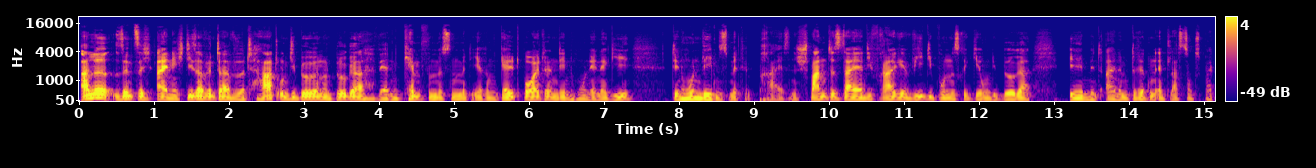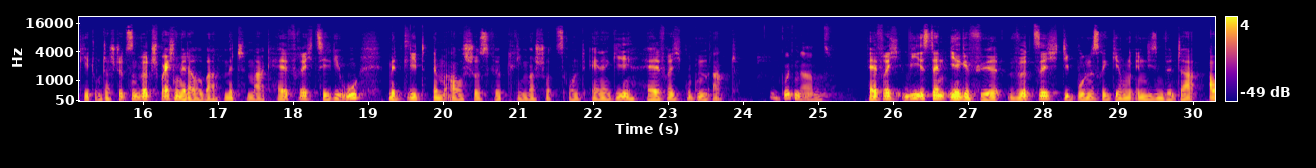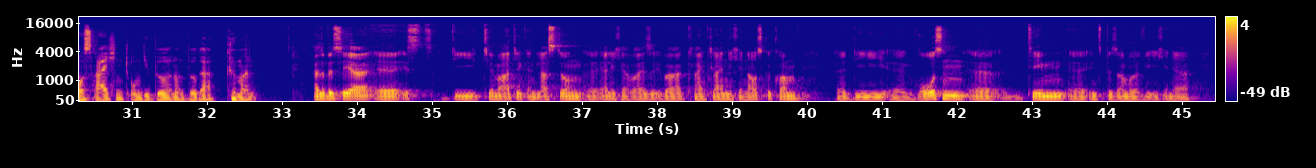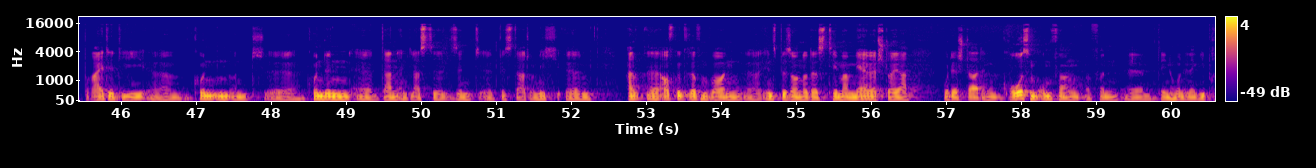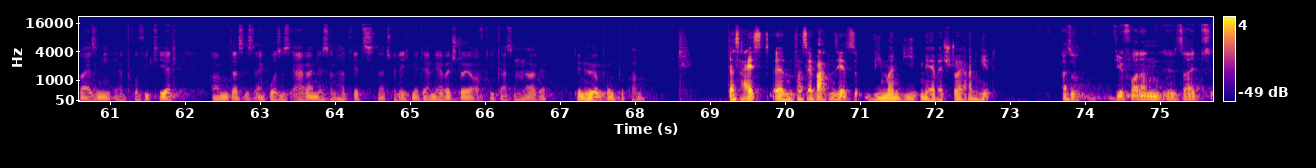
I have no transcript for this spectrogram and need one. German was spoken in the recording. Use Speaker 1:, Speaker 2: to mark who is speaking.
Speaker 1: Alle sind sich einig, dieser Winter wird hart und die Bürgerinnen und Bürger werden kämpfen müssen mit ihren Geldbeuteln, den hohen Energie, den hohen Lebensmittelpreisen. Spannend ist daher die Frage, wie die Bundesregierung die Bürger äh, mit einem dritten Entlastungspaket unterstützen wird. Sprechen wir darüber mit Marc Helfrich, CDU, Mitglied im Ausschuss für Klimaschutz und Energie. Helfrich, guten Abend.
Speaker 2: Guten Abend.
Speaker 1: Helfrich, wie ist denn Ihr Gefühl? Wird sich die Bundesregierung in diesem Winter ausreichend um die Bürgerinnen und Bürger kümmern?
Speaker 2: Also bisher äh, ist die Thematik Entlastung äh, ehrlicherweise über Klein-Klein nicht hinausgekommen. Äh, die äh, großen äh, Themen, äh, insbesondere wie ich in der Breite die Kunden und Kundinnen dann entlaste, sind bis dato nicht äh, aufgegriffen worden, äh, insbesondere das Thema Mehrwertsteuer, wo der Staat in großem Umfang von äh, den hohen Energiepreisen profitiert. Ähm, das ist ein großes Ärgernis und hat jetzt natürlich mit der Mehrwertsteuer auf die Gasumlage den Höhepunkt bekommen.
Speaker 1: Das heißt, ähm, was erwarten Sie jetzt, wie man die Mehrwertsteuer angeht?
Speaker 2: Also wir fordern seit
